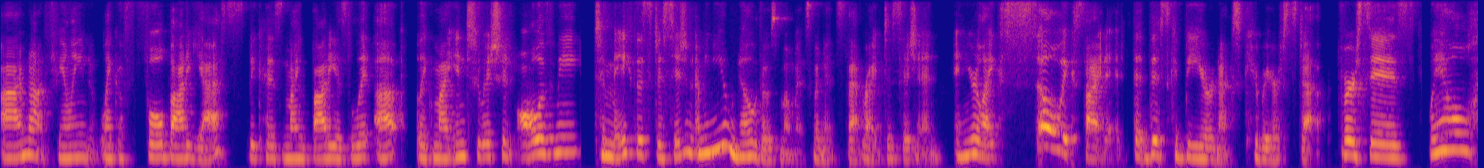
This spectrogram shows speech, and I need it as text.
I'm not feeling like a full body yes, because my body is lit up, like my intuition, all of me to make this decision. I mean, you know those moments when it's that right decision and you're like so excited that this could be your next career step versus, well,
